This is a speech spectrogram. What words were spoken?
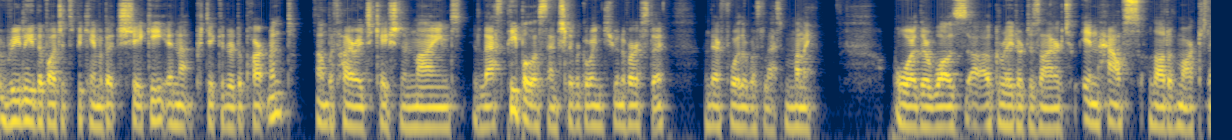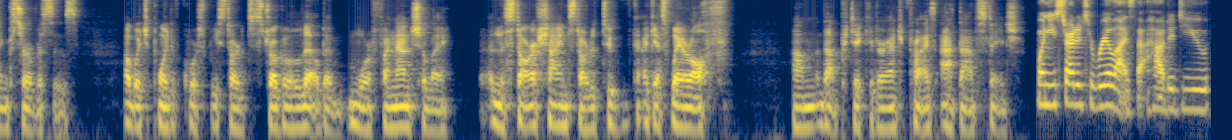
really, the budgets became a bit shaky in that particular department. And with higher education in mind, less people essentially were going to university, and therefore there was less money, or there was a greater desire to in-house a lot of marketing services. At which point, of course, we started to struggle a little bit more financially, and the star shine started to, I guess, wear off um, that particular enterprise at that stage. When you started to realize that, how did you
